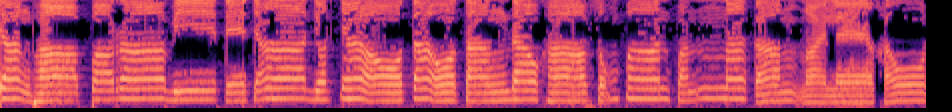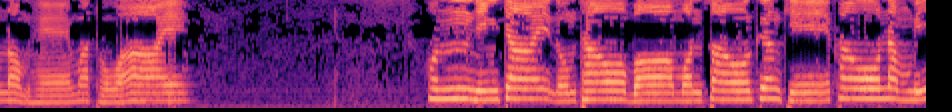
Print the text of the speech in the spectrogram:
จ้างผาปาราบีเตจายดเจ้าเต้าต่างดาวขาบสมปานปันนาการลายแหล่เขาน้อมแห่มาถวาย คนยิงใจหนุ่มเทาบ่อมนเศร้าเครื่องขี่เข้านำมี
